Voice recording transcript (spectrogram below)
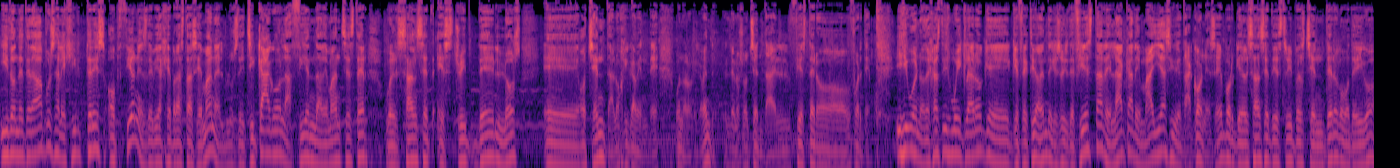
y donde te daba pues a elegir tres opciones de viaje para esta semana, el blues de Chicago, la hacienda de Manchester o el Sunset Strip de los 80, eh, lógicamente. Bueno, lógicamente, el de los 80, el fiestero fuerte. Y bueno, dejasteis muy claro que, efectivamente que sois de fiesta, de laca, de mallas y de tacones, ¿eh? porque el Sunset Strip ochentero, como te digo,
